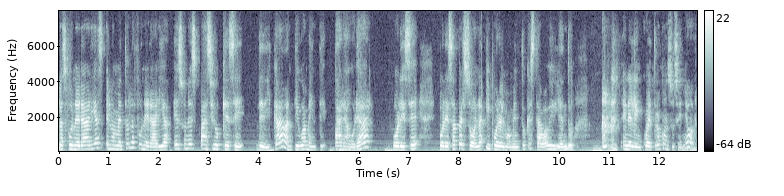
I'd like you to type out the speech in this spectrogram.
Las funerarias, el momento de la funeraria es un espacio que se dedicaba antiguamente para orar por, ese, por esa persona y por el momento que estaba viviendo en el encuentro con su Señor.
